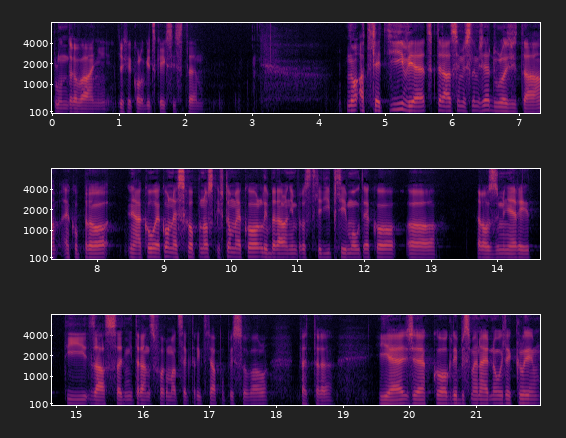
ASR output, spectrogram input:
plundrování těch ekologických systémů. No a třetí věc, která si myslím, že je důležitá jako pro nějakou jako neschopnost i v tom jako liberálním prostředí přijmout jako uh, rozměry té zásadní transformace, který třeba popisoval Petr, je, že jako kdyby jsme najednou řekli,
